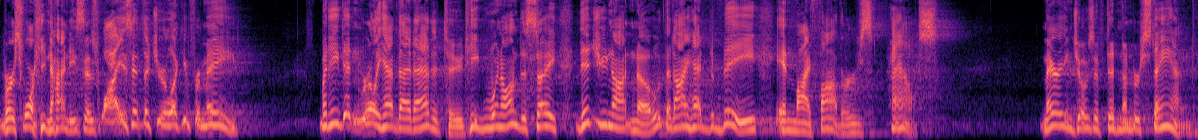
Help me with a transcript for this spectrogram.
Verse 49, he says, Why is it that you're looking for me? But he didn't really have that attitude. He went on to say, Did you not know that I had to be in my father's house? Mary and Joseph didn't understand.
